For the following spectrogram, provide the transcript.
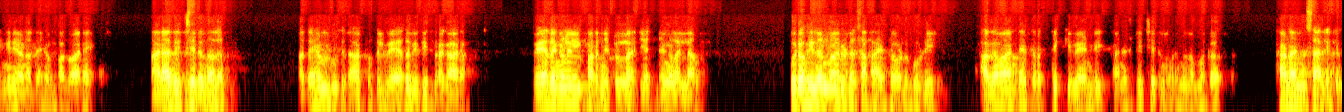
എങ്ങനെയാണ് അദ്ദേഹം ഭഗവാനെ ആരാധിച്ചിരുന്നത്? അദ്ദേഹം യഥാർത്ഥത്തിൽ വേദവിധി പ്രകാരം വേദങ്ങളിൽ പറഞ്ഞിട്ടുള്ള യജ്ഞങ്ങളെല്ലാം പുരോഹിതന്മാരുടെ സഹായത്തോടു കൂടി ഭഗവാന്റെ തൃപ്തിക്ക് വേണ്ടി അനുഷ്ഠിച്ചിരുന്നു എന്ന് നമുക്ക് കാണാൻ സാധിക്കും.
